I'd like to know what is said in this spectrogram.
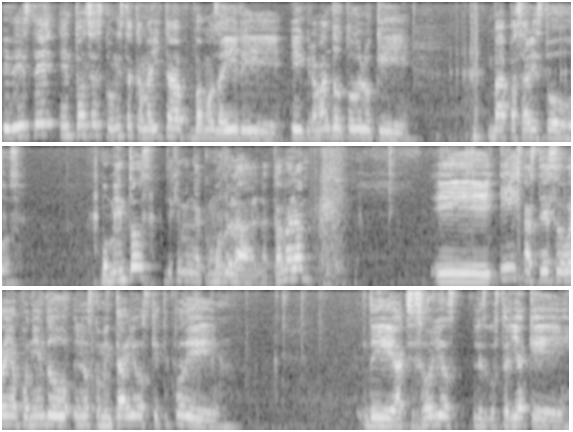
Y de este, entonces con esta camarita vamos a ir grabando todo lo que va a pasar estos momentos. Déjenme acomodo la, la cámara. Y, y, hasta eso vayan poniendo en los comentarios qué tipo de, de accesorios les gustaría que,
